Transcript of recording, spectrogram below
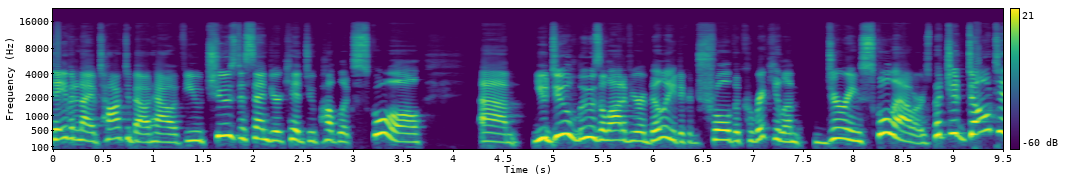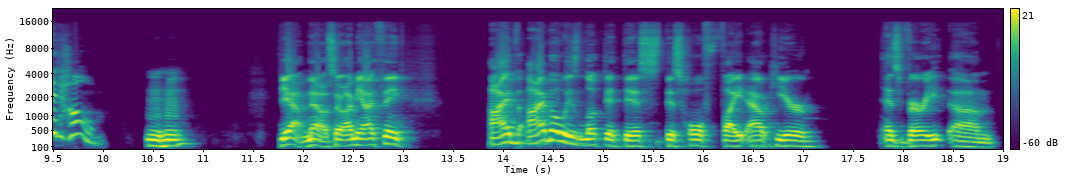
David and I have talked about how if you choose to send your kid to public school, um, you do lose a lot of your ability to control the curriculum during school hours, but you don't at home. Mm-hmm. Yeah, no. So I mean, I think I've I've always looked at this this whole fight out here as very um,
